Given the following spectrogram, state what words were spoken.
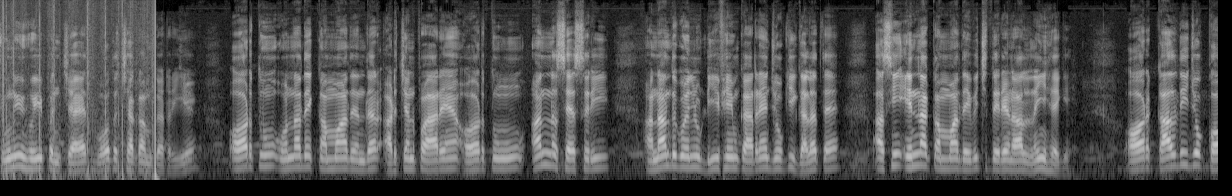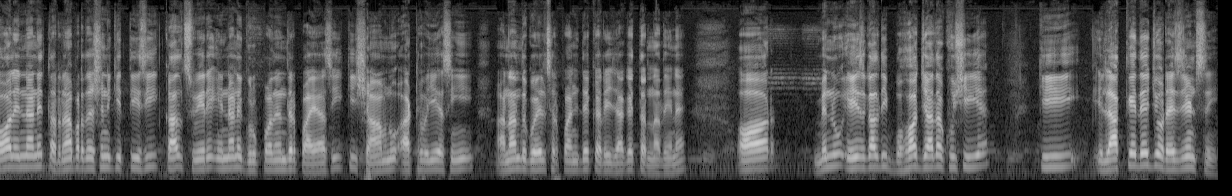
ਚੁਣੀ ਹੋਈ ਪੰਚਾਇਤ ਬਹੁਤ ਅੱਛਾ ਕੰਮ ਕਰ ਰਹੀ ਹੈ ਔਰ ਤੂੰ ਉਹਨਾਂ ਦੇ ਕੰਮਾਂ ਦੇ ਅੰਦਰ ਅੜਚਨ ਪਾ ਰਿਹਾ ਔਰ ਤੂੰ ਅਨਨੈਸੈਸਰੀ ਆਨੰਦ ਗੋਇਲ ਨੂੰ ਡੀਫੇਮ ਕਰ ਰਿਹਾ ਜੋ ਕਿ ਗਲਤ ਹੈ। ਅਸੀਂ ਇਹਨਾਂ ਕੰਮਾਂ ਦੇ ਵਿੱਚ ਤੇਰੇ ਨਾਲ ਨਹੀਂ ਹੈਗੇ। ਔਰ ਕੱਲ ਦੀ ਜੋ ਕਾਲ ਇਹਨਾਂ ਨੇ ਧਰਨਾ ਪ੍ਰਦਰਸ਼ਨ ਕੀਤੀ ਸੀ ਕੱਲ ਸਵੇਰੇ ਇਹਨਾਂ ਨੇ ਗਰੁੱਪਾਂ ਦੇ ਅੰਦਰ ਪਾਇਆ ਸੀ ਕਿ ਸ਼ਾਮ ਨੂੰ 8 ਵਜੇ ਅਸੀਂ ਆਨੰਦ ਗੋਇਲ ਸਰਪੰਚ ਦੇ ਘਰੇ ਜਾ ਕੇ ਧਰਨਾ ਦੇਣਾ ਔਰ ਮੈਨੂੰ ਇਸ ਗੱਲ ਦੀ ਬਹੁਤ ਜ਼ਿਆਦਾ ਖੁਸ਼ੀ ਹੈ ਕਿ ਇਲਾਕੇ ਦੇ ਜੋ ਰੈਜ਼ੀਡੈਂਟਸ ਨੇ,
